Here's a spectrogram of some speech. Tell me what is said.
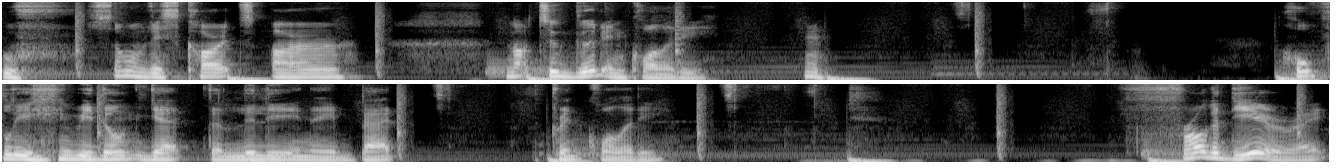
Oof, some of these cards are not too good in quality. Hmm. Hopefully we don't get the Lillie in a bad print quality. Frogadier, right?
